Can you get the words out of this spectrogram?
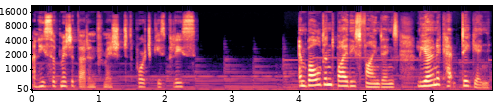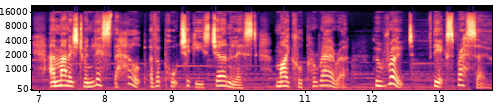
and he submitted that information to the Portuguese police. Emboldened by these findings, Leona kept digging and managed to enlist the help of a Portuguese journalist, Michael Pereira, who wrote for the Expresso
